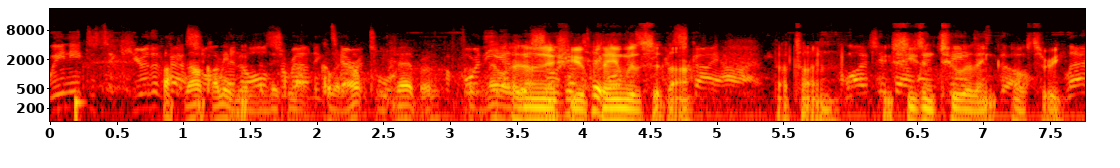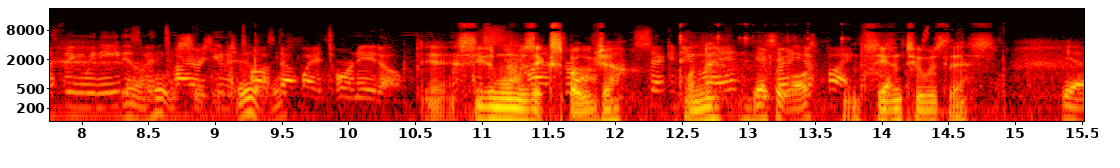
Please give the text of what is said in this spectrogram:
We need to secure the Fucking hell, I can't even remember this map coming out, to be fair, bro. territory before the I I don't know if you were playing with us at that sky high. That time. Logic It was that season two, I think, go. or three. Last thing we need is Yeah, I think it was entire season two, I tossed think. out by a tornado. Yeah, season one was Exposure, wasn't it? Yes, it was. And season two was this. Yeah.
